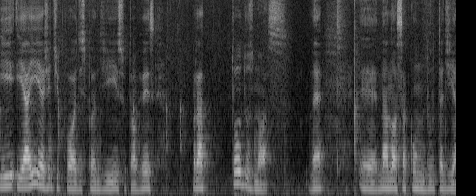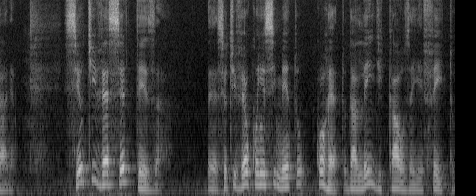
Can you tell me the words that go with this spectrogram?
e, e aí a gente pode expandir isso, talvez, para todos nós, né? É, na nossa conduta diária. Se eu tiver certeza, é, se eu tiver o conhecimento correto da lei de causa e efeito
